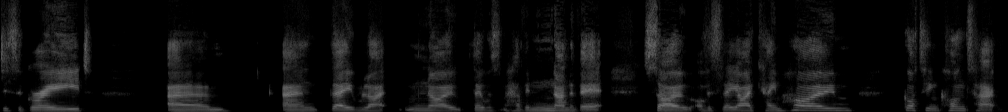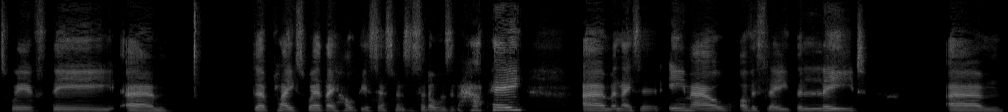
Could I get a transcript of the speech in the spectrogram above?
disagreed. Um, and they were like, "No, they wasn't having none of it." So obviously, I came home, got in contact with the um, the place where they hold the assessments. I said I wasn't happy, um, and they said email obviously the lead um,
